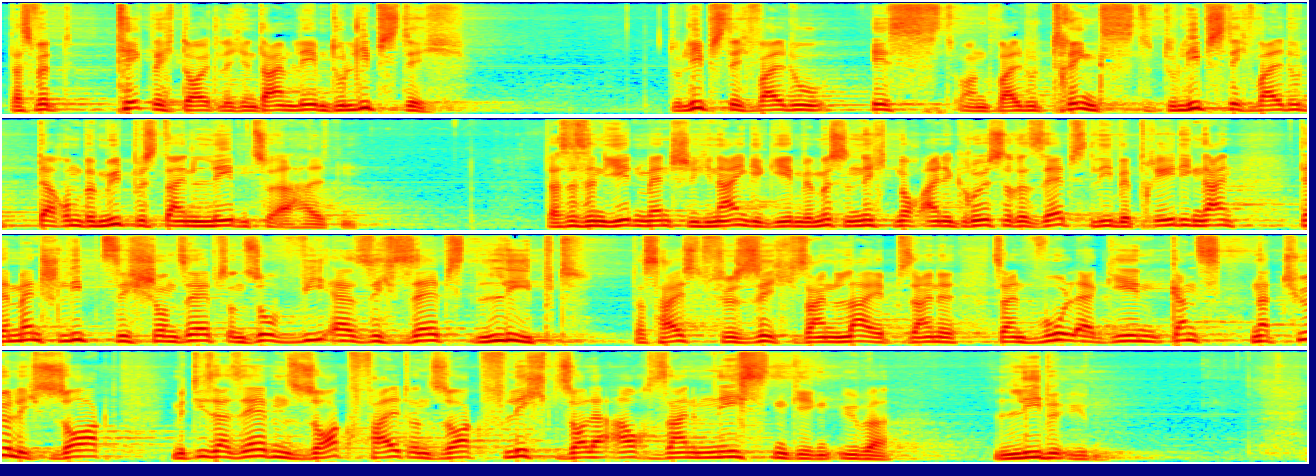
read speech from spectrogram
Das wird täglich deutlich in deinem Leben. Du liebst dich. Du liebst dich, weil du isst und weil du trinkst. Du liebst dich, weil du darum bemüht bist, dein Leben zu erhalten. Das ist in jeden Menschen hineingegeben. Wir müssen nicht noch eine größere Selbstliebe predigen. Nein, der Mensch liebt sich schon selbst und so wie er sich selbst liebt, das heißt für sich, sein Leib, seine, sein Wohlergehen ganz natürlich sorgt, mit dieser selben Sorgfalt und Sorgpflicht soll er auch seinem Nächsten gegenüber Liebe üben.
